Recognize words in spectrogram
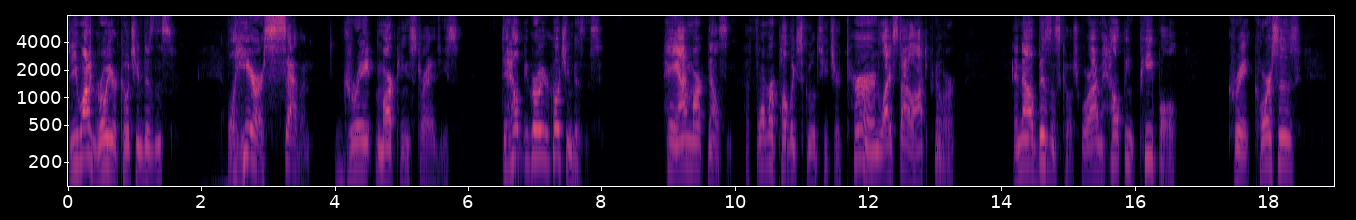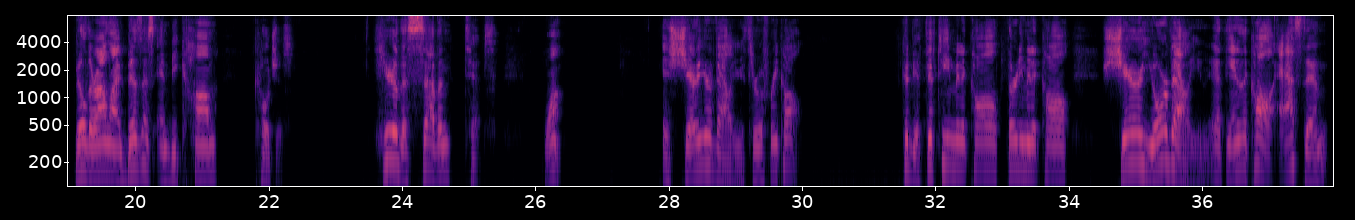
Do you want to grow your coaching business? Well, here are seven great marketing strategies to help you grow your coaching business. Hey, I'm Mark Nelson, a former public school teacher turned lifestyle entrepreneur and now a business coach where I'm helping people create courses, build their online business, and become coaches. Here are the seven tips. One, is share your value through a free call. Could be a 15 minute call, 30 minute call. Share your value. At the end of the call, ask them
